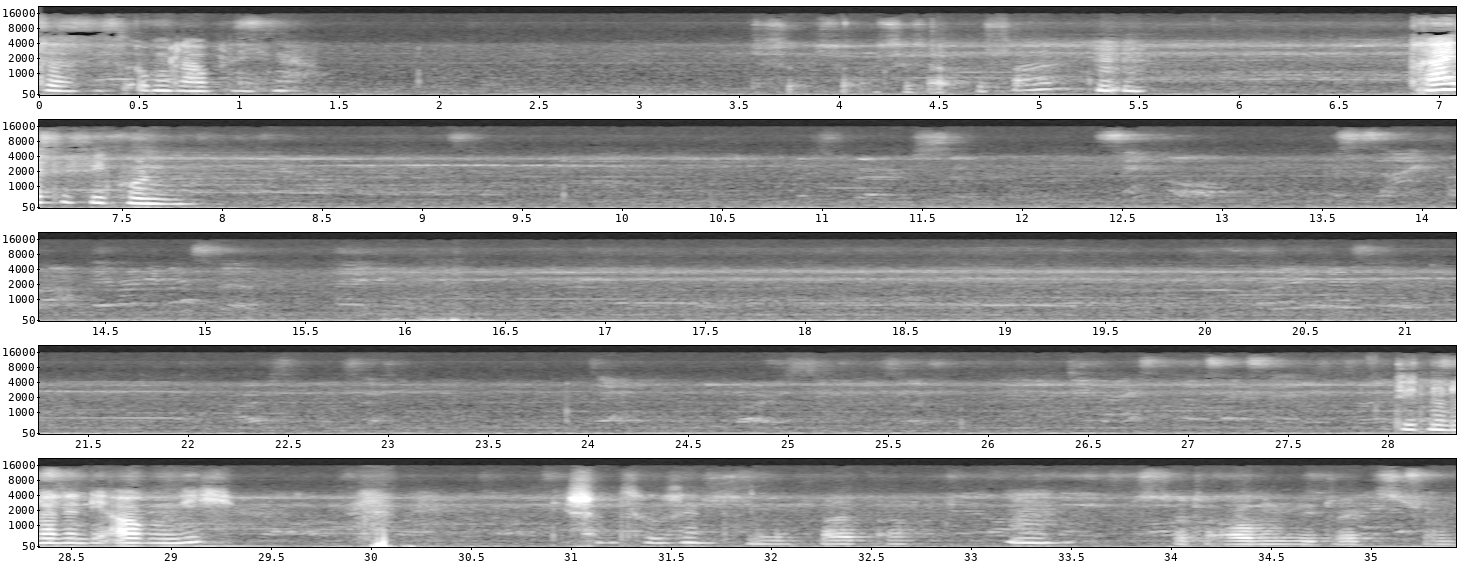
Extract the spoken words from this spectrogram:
Das ist unglaublich, ne? Das ist, ist das abgefallen? 30 Sekunden. Sieht nur leider die Augen nicht, zu sind. Nur halb acht. Mhm. Das dritte Augenlid wächst schon.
